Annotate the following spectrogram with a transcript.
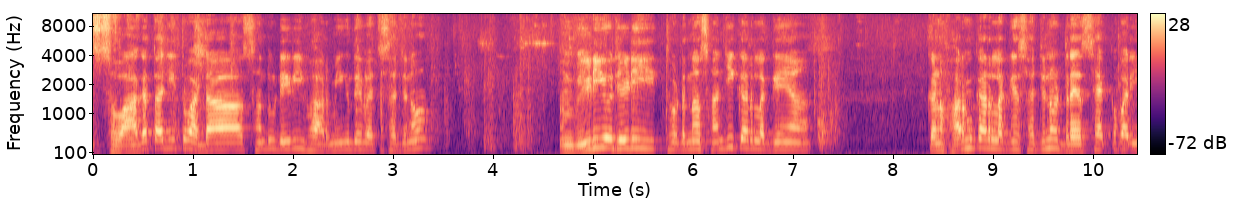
ਸਵਾਗਤ ਆ ਜੀ ਤੁਹਾਡਾ ਸੰਧੂ ਡੇਰੀ ਫਾਰਮਿੰਗ ਦੇ ਵਿੱਚ ਸੱਜਣੋ। ਵੀਡੀਓ ਜਿਹੜੀ ਤੁਹਾਡੇ ਨਾਲ ਸਾਂਝੀ ਕਰਨ ਲੱਗੇ ਆ ਕਨਫਰਮ ਕਰਨ ਲੱਗੇ ਸੱਜਣੋ ਐਡਰੈਸ ਇੱਕ ਵਾਰੀ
